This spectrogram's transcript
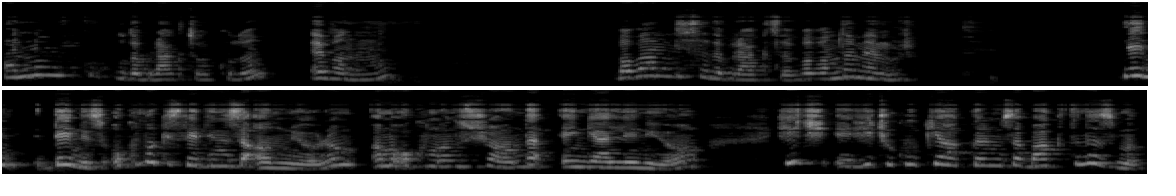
Annem ilkokulda bıraktı okulu, ev hanımı. Babam lisede bıraktı, babam da memur. Den- Deniz, okumak istediğinizi anlıyorum ama okumanız şu anda engelleniyor. Hiç e, hiç hukuki haklarınıza baktınız mı?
